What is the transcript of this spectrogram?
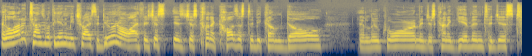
And a lot of times, what the enemy tries to do in our life is just, is just kind of cause us to become dull and lukewarm and just kind of given to just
